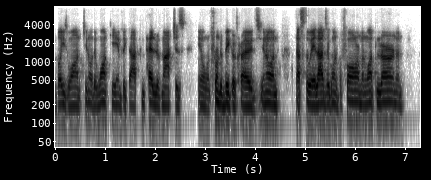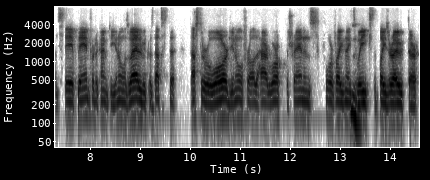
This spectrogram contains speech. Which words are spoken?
boys want. You know they want games like that, competitive matches. You know in front of bigger crowds. You know and that's the way lads are going to perform and want to learn and, and stay playing for the county, you know, as well, because that's the that's the reward, you know, for all the hard work, the trainings, four or five nights Mm. a week, the boys are out, their,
